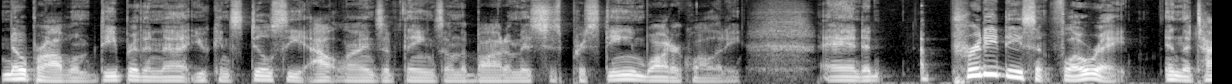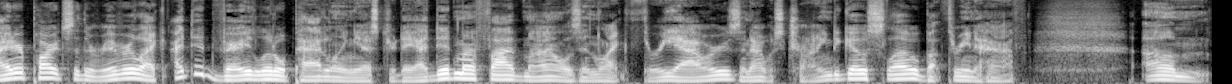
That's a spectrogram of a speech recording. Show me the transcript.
no problem. Deeper than that, you can still see outlines of things on the bottom. It's just pristine water quality and a, a pretty decent flow rate in the tighter parts of the river, like I did very little paddling yesterday. I did my five miles in like three hours and I was trying to go slow, about three and a half. Um,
